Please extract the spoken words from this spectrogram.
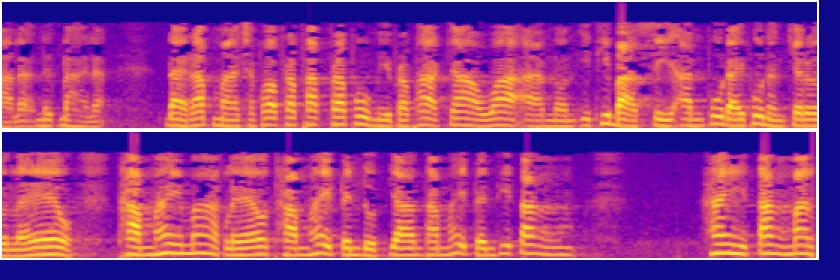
ลาดแล้วนึกได้แล้ว ได้รับมาเฉพาะพระพักพระผู้มีพระภาคเจ้าว่าอานนท์อิทิบาทสี่อันผู้ใดผู้หนึ่งเจริญแล้วทำให้มากแล้วทำให้เป็นดุจยานทำให้เป็นที่ตั้งให้ตั้งมั่น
